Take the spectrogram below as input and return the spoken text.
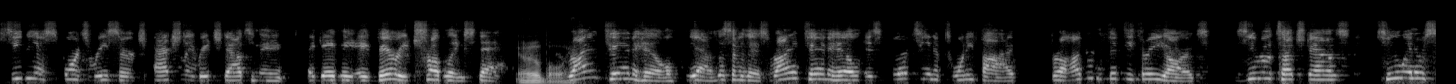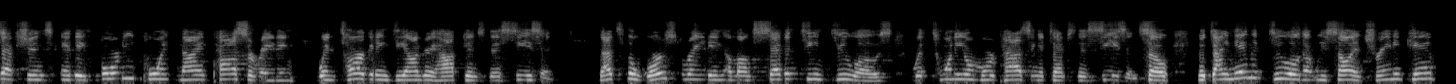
CBS Sports Research actually reached out to me and gave me a very troubling stat. Oh boy. Ryan Tannehill, yeah, listen to this. Ryan Tannehill is 14 of 25 for 153 yards, zero touchdowns, two interceptions, and a 40.9 passer rating when targeting DeAndre Hopkins this season. That's the worst rating among 17 duos with 20 or more passing attempts this season. So the dynamic duo that we saw in training camp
